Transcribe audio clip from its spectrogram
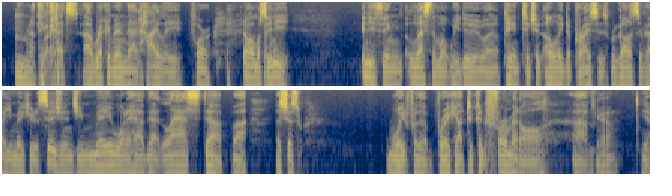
and I think right. that's I recommend that highly for you know, almost any anything less than what we do. Uh, pay attention only to prices, regardless of how you make your decisions. You may want to have that last step. Uh, let's just wait for the breakout to confirm it all. Um, yeah, yeah.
